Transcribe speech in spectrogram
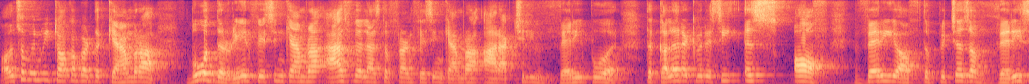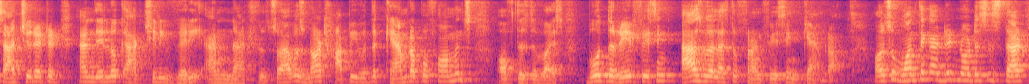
Also, when we talk about the camera, both the rear facing camera as well as the front facing camera are actually very poor. The color accuracy is off, very off. The pictures are very saturated and they look actually very unnatural. So I was not happy with the camera performance of this device, both the rear facing as well as the front facing camera. Also, one thing I did notice is that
